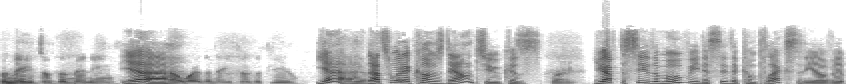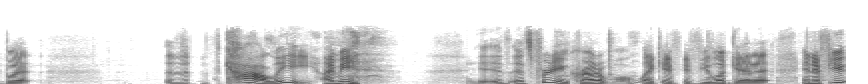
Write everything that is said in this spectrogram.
The needs of the many yeah outweigh the needs of the few. yeah Yeah. that's what it comes down to because Right. you have to see the movie to see the complexity of it but th- golly i mean Mm-hmm. it's, it's pretty incredible like if, if you look at it. And if you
